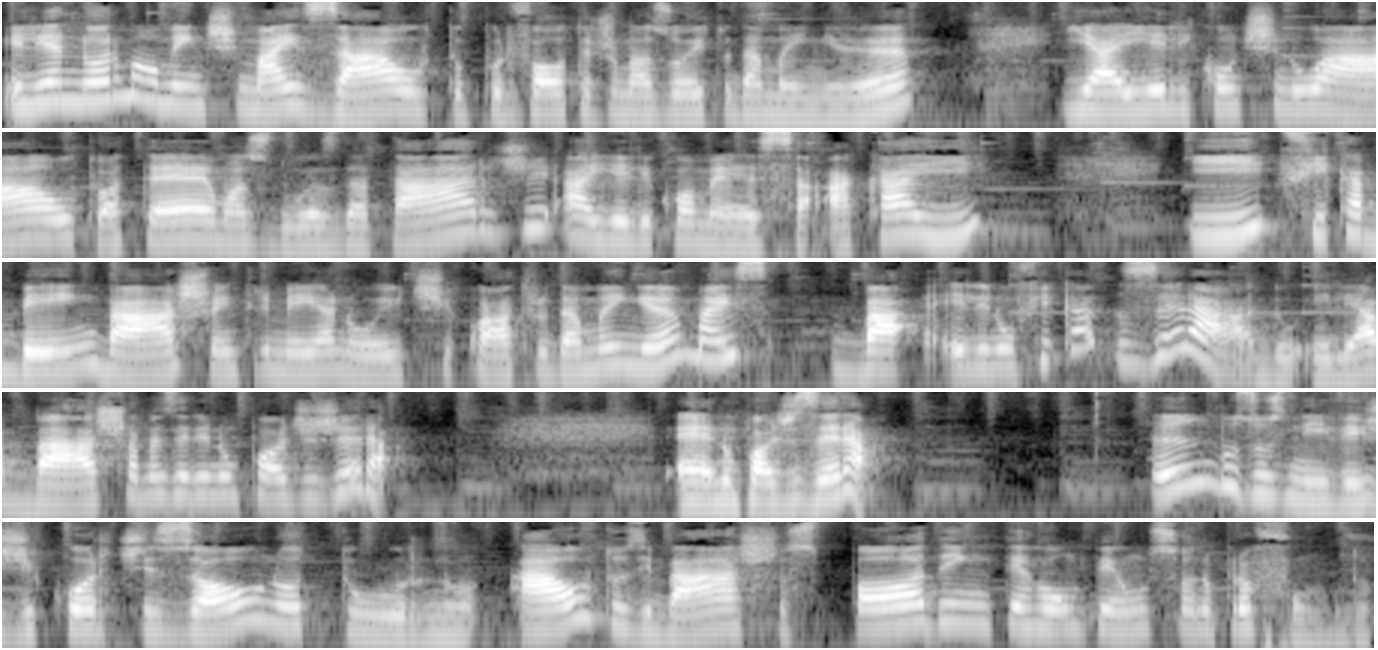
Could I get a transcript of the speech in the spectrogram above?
Ele é normalmente mais alto por volta de umas 8 da manhã, e aí ele continua alto até umas 2 da tarde, aí ele começa a cair e fica bem baixo entre meia-noite e 4 da manhã, mas ele não fica zerado, ele abaixa, mas ele não pode gerar. É, não pode zerar. Ambos os níveis de cortisol noturno, altos e baixos, podem interromper um sono profundo.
